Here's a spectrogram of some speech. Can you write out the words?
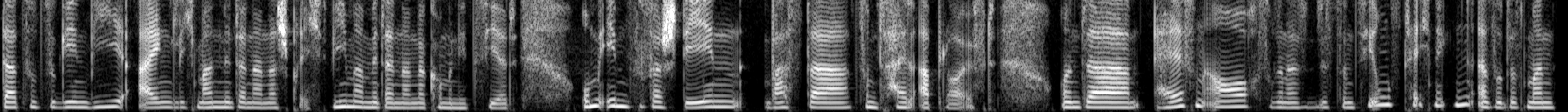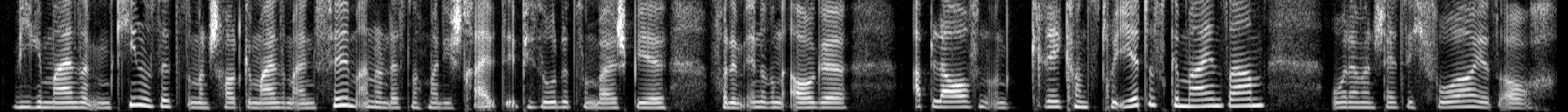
dazu zu gehen, wie eigentlich man miteinander spricht, wie man miteinander kommuniziert, um eben zu verstehen, was da zum Teil abläuft. Und da helfen auch sogenannte Distanzierungstechniken, also dass man wie gemeinsam im Kino sitzt und man schaut gemeinsam einen Film an und lässt nochmal die Streitepisode zum Beispiel vor dem inneren Auge ablaufen und rekonstruiert es gemeinsam. Oder man stellt sich vor, jetzt auch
